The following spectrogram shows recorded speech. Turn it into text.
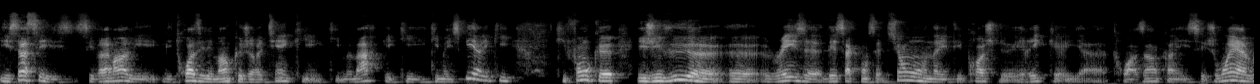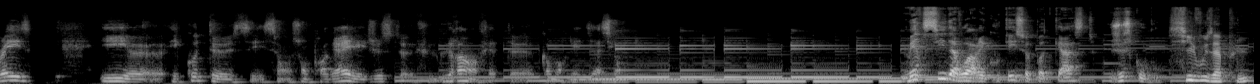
Et ça, c'est vraiment les, trois éléments que je retiens qui, me marquent et qui, m'inspirent et qui, qui, font que... Et j'ai vu Raise dès sa conception, on a été proche de Eric il y a trois ans quand il s'est joint à Raise. Et écoute, son, son, progrès est juste fulgurant, en fait, comme organisation. Merci d'avoir écouté ce podcast jusqu'au bout. S'il vous a plu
